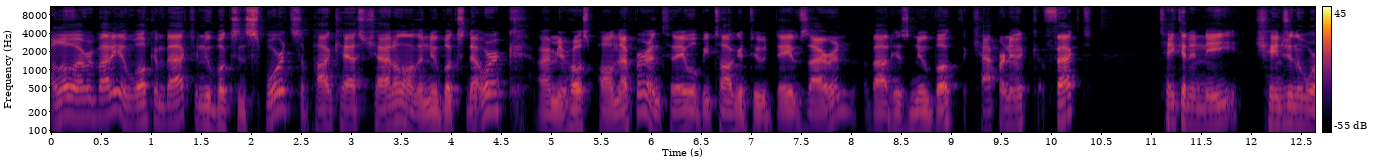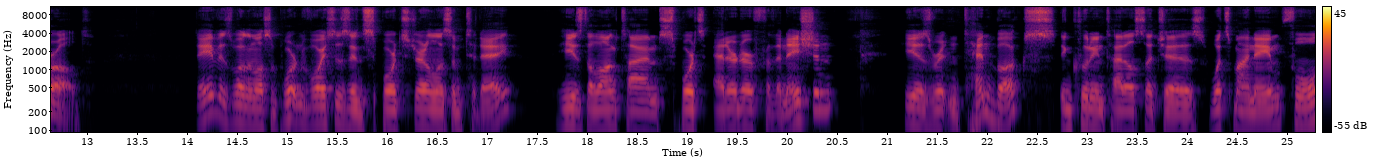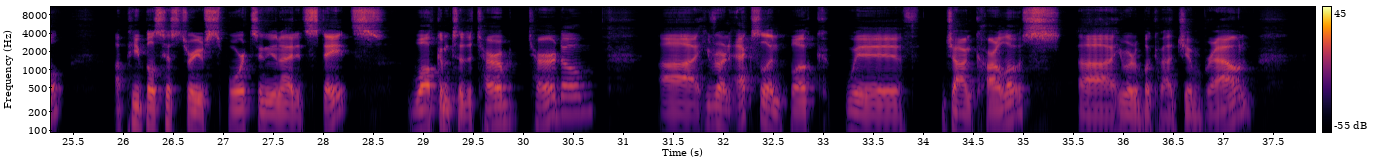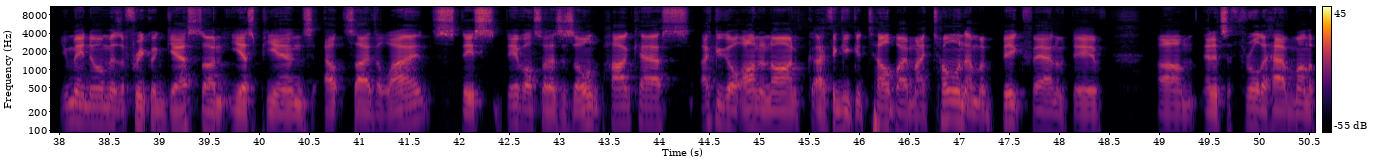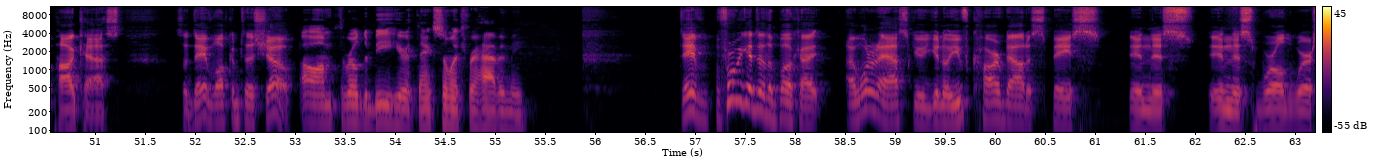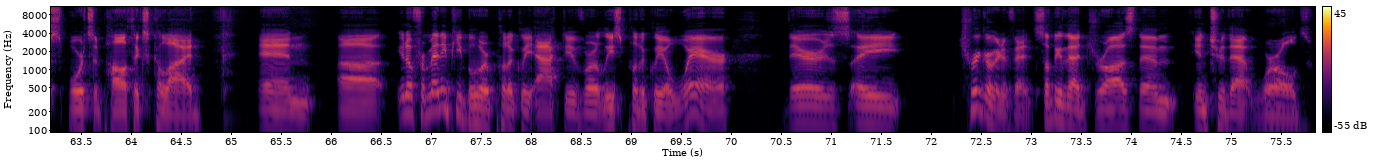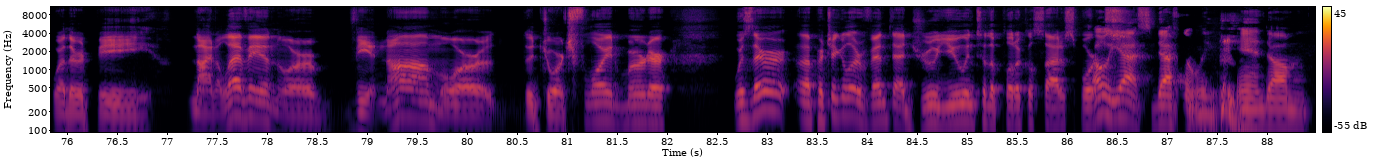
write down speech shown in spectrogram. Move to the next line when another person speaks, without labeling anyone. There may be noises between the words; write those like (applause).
Hello, everybody, and welcome back to New Books in Sports, a podcast channel on the New Books Network. I'm your host, Paul Knepper, and today we'll be talking to Dave Zirin about his new book, The Kaepernick Effect Taking a Knee, Changing the World. Dave is one of the most important voices in sports journalism today. He is the longtime sports editor for The Nation. He has written 10 books, including titles such as What's My Name, Fool? A People's History of Sports in the United States, Welcome to the Ter- Terrordome. Uh, he wrote an excellent book with John Carlos. Uh, he wrote a book about Jim Brown. You may know him as a frequent guest on ESPN's Outside the Lines. Dave, Dave also has his own podcast. I could go on and on. I think you could tell by my tone. I'm a big fan of Dave, um, and it's a thrill to have him on the podcast. So, Dave, welcome to the show.
Oh, I'm thrilled to be here. Thanks so much for having me.
Dave, before we get to the book, I, I wanted to ask you, you know, you've carved out a space in this in this world where sports and politics collide. And uh, you know, for many people who are politically active or at least politically aware, there's a triggering event, something that draws them into that world, whether it be 9/11 or Vietnam or the George Floyd murder. Was there a particular event that drew you into the political side of sports?
Oh yes, definitely, (clears throat) and um,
